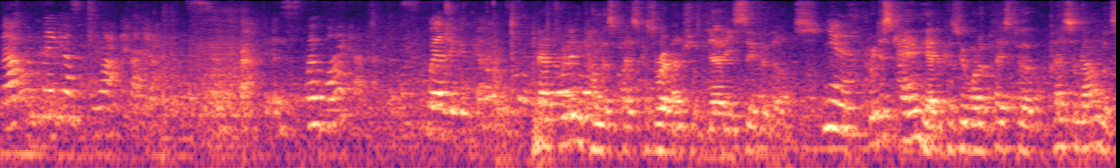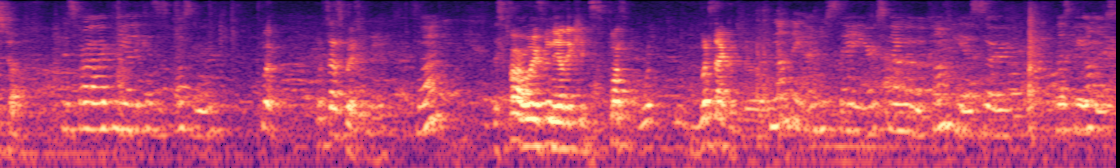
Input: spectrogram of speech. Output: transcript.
That would make us black hat hackers. Crackers. We're white hat hackers. We're the good guys. Beth, we didn't come to this place because we're a bunch of nerdy supervillains. Yeah, We just came here because we want a place to mess around with stuff. as far away from the other kids as possible. What? What's that supposed to mean? What? As far away from the other kids as possible. What, what's that going to do? Nothing, I'm just saying, you're explaining why we come here, so let's be honest.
